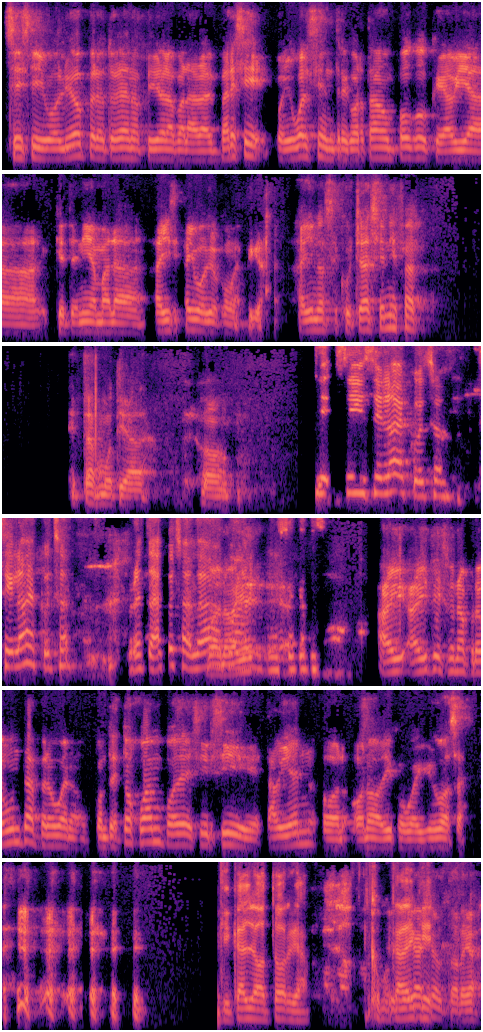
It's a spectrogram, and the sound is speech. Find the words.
Sí, sí, volvió, pero todavía no pidió la palabra. Me parece, pues igual se entrecortaba un poco que había, que tenía mala. Ahí, ahí volvió como explicar. Ahí nos escuchás, Jennifer. Estás muteada, pero... Sí, sí, sí los escucho, sí los escucho, pero estaba escuchando bueno, ahí, ahí, te hice una pregunta, pero bueno, contestó Juan, puede decir sí, está bien o, no, dijo cualquier cosa. que callo otorga. Como cada vez que. Otorga.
